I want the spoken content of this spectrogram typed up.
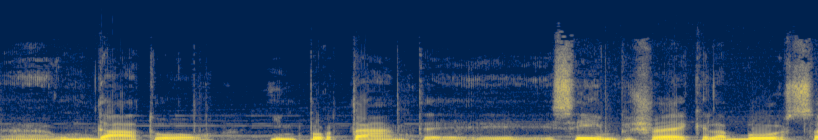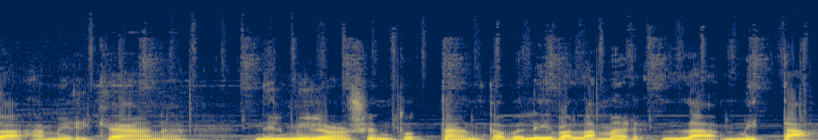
Eh, un dato importante e semplice è che la borsa americana nel 1980 valeva la, mar- la metà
